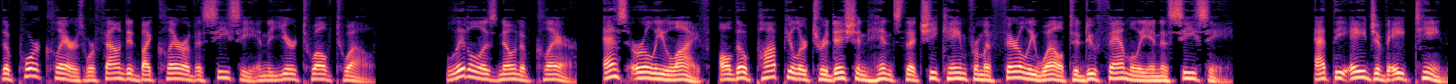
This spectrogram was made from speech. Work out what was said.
The Poor Clares were founded by Clare of Assisi in the year 1212. Little is known of Clare's early life, although popular tradition hints that she came from a fairly well-to-do family in Assisi. At the age of 18,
